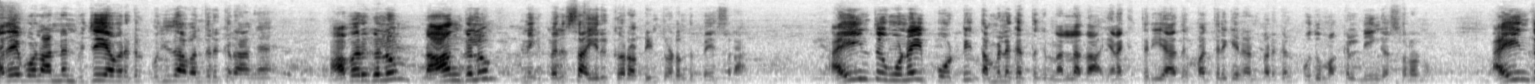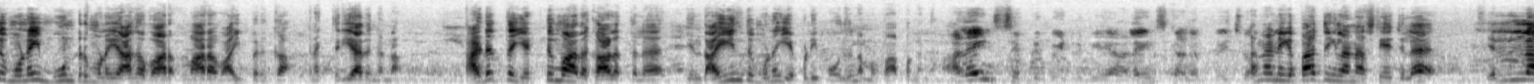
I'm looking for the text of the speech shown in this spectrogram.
அதே போல் அண்ணன் விஜய் அவர்கள் புதிதாக வந்திருக்கிறாங்க. அவர்களும் நாங்களும் இன்னைக்கு பெருசாக இருக்கிறோம் அப்படின்னு தொடர்ந்து பேசுகிறாங்க ஐந்து முனை போட்டி தமிழகத்துக்கு நல்லதா? எனக்கு தெரியாது. பத்திரிகை நண்பர்கள் பொதுமக்கள் நீங்க சொல்லணும். ஐந்து முனை மூன்று முனையாக மாற வாய்ப்பு இருக்கா? எனக்கு தெரியாதுங்கண்ணா. அடுத்த எட்டு மாத காலத்துல இந்த ஐந்து முனை எப்படி போகுது நம்ம பார்ப்போங்கண்ணா அலைன்ஸ் எப்படி போயிட்டு இருக்கு அலைன்ஸ்க்கான பேச்சுவார்த்தை அண்ணா நீங்க பாத்தீங்களா ஸ்டேஜ்ல? எல்லா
